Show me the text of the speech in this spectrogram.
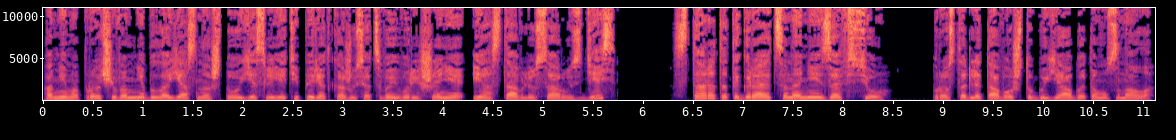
Помимо прочего, мне было ясно, что если я теперь откажусь от своего решения и оставлю Сару здесь, Старот отыграется на ней за все, просто для того, чтобы я об этом узнала.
